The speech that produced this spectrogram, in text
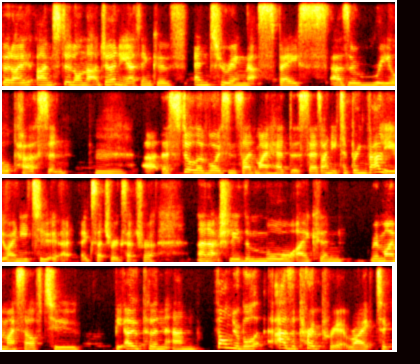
but I, I'm still on that journey, I think, of entering that space as a real person. Hmm. Uh, there's still a voice inside my head that says, I need to bring value, I need to, etc., etc. And actually, the more I can remind myself to be open and vulnerable as appropriate, right? To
